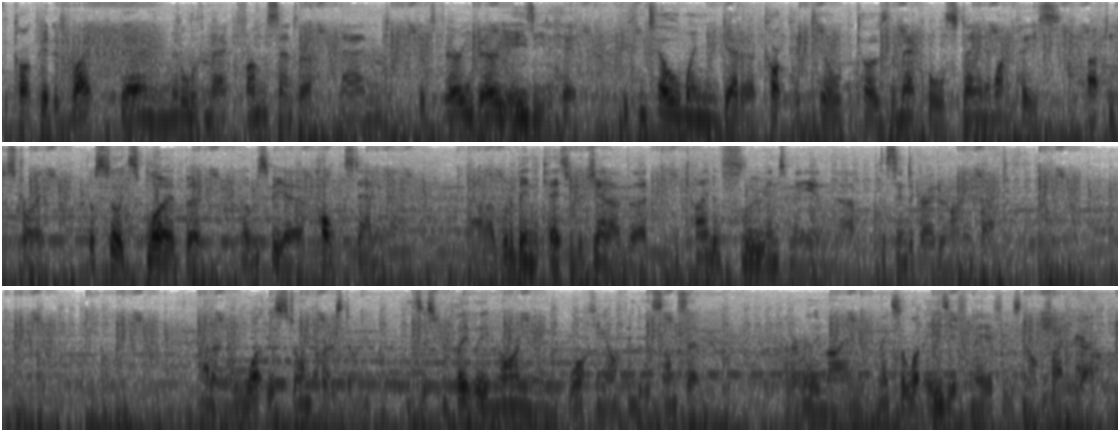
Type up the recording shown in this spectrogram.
The cockpit is right there in the middle of the mech, front and center, and it's very, very easy to hit. You can tell when you get a cockpit kill because the mech will stay in one piece after you destroy it. It'll still explode, but there'll just be a Hulk standing there. Now, that would have been the case with the Jenner, but he kind of flew into me and uh, disintegrated on impact. I don't know what this Stormcrow is doing. He's just completely ignoring me and walking off into the sunset. I don't really mind. It makes it a lot easier for me if he's not fighting back.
